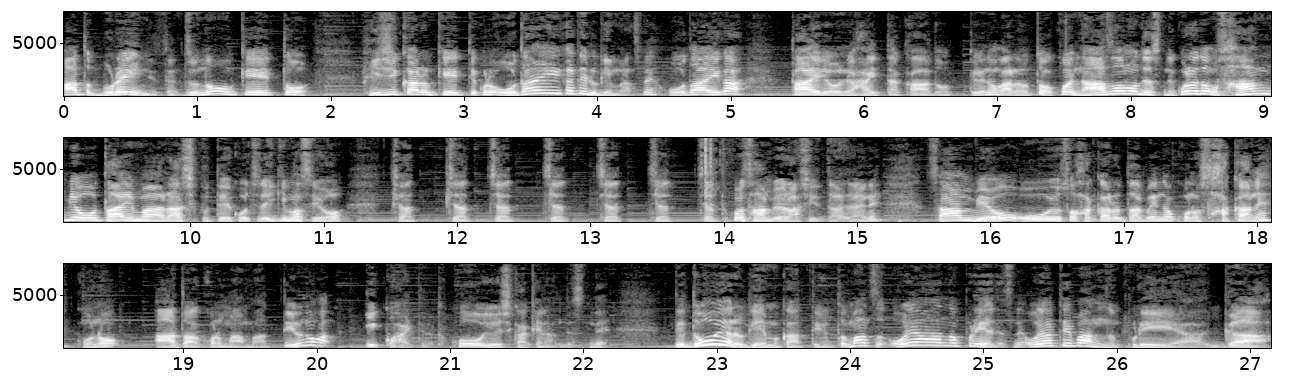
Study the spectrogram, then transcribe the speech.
あとブレインですね、頭脳系とフィジカル系って、これお題が出るゲームなんですね。お題が大量に入ったカードっていうのがあるのと、これ謎のですね、これどうも3秒タイマーらしくて、こちらいきますよ。チャッチャッチャッチャッチャッチャッチャッと、これ3秒らしいです。大体ね。3秒をおおよそ測るためのこの坂ね、この、あとはこのまんまっていうのが1個入ってると。こういう仕掛けなんですね。で、どうやるゲームかっていうと、まず親のプレイヤーですね。親手番のプレイヤーが、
